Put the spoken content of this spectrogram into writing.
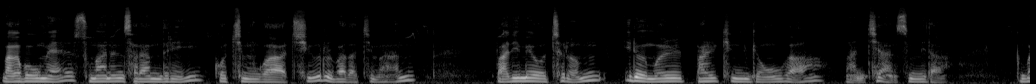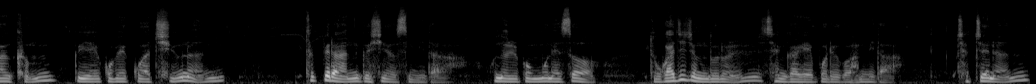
마가복음에 수많은 사람들이 고침과 치유를 받았지만 바디메오처럼 이름을 밝힌 경우가 많지 않습니다. 그만큼 그의 고백과 치유는 특별한 것이었습니다. 오늘 본문에서 두 가지 정도를 생각해 보려고 합니다. 첫째는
